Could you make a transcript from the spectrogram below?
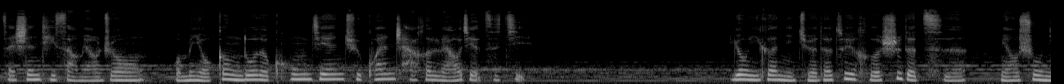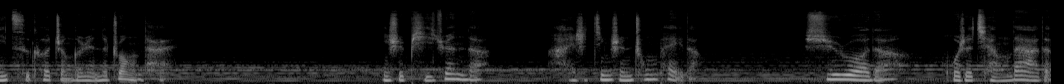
在身体扫描中，我们有更多的空间去观察和了解自己。用一个你觉得最合适的词描述你此刻整个人的状态：你是疲倦的，还是精神充沛的？虚弱的，或者强大的？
